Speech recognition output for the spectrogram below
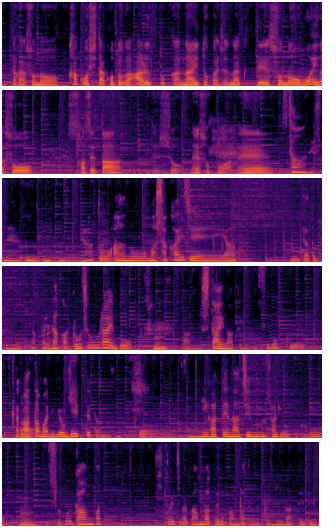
うん、だからその過去したことがあるとかないとかじゃなくてその思いがそうさせたんでしょうねそこはね。そうですね。うんうんうん、であと、あの、まあ、社会人やっていた時に、やっぱりなんか路上ライブをうん。あのしたいなっていうのがすごく、なんおか頭によぎってたんですね。ほその苦手な事務作業とかを、う。うん。すごい頑張っ人一倍頑張っても頑張ってもやっぱり苦手で、うん。なん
